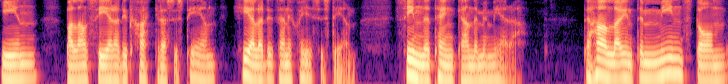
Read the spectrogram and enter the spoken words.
in, balansera ditt chakrasystem, hela ditt energisystem, sinnetänkande med mera. Det handlar inte minst om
